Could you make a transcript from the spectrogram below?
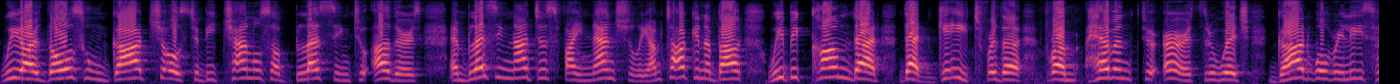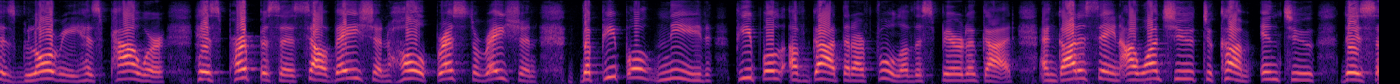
We are those whom God chose to be channels of blessing to others and blessing not just financially. I'm talking about we become that, that gate for the from heaven to earth through which God will release his glory his power, His purposes, salvation, hope, restoration. The people need people of God that are full of the Spirit of God. And God is saying, I want you to come into this,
